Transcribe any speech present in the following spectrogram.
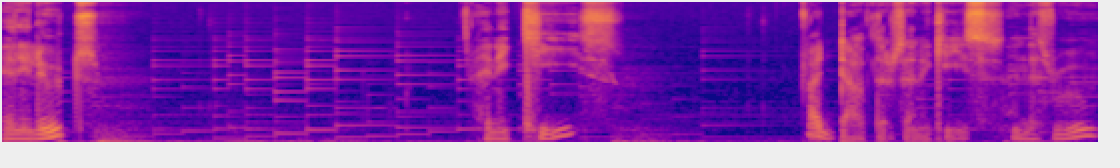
Any loot? Any keys? I doubt there's any keys in this room.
